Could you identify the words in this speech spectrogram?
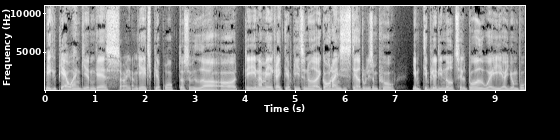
Mikkel Bjerg, han giver den gas, og Adam Yates bliver brugt, og så videre, og det ender med ikke rigtig at blive til noget. Og i går, der insisterede du ligesom på, jamen det bliver de nødt til, både UAE og Jumbo.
